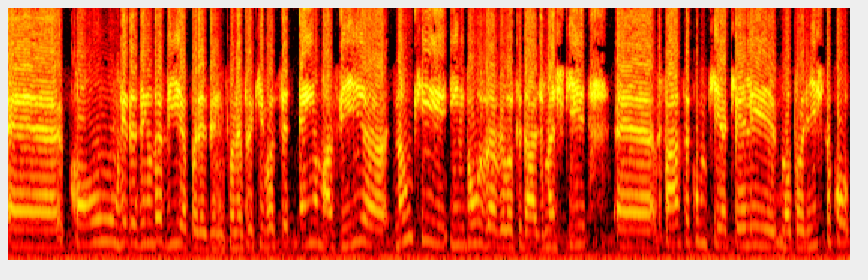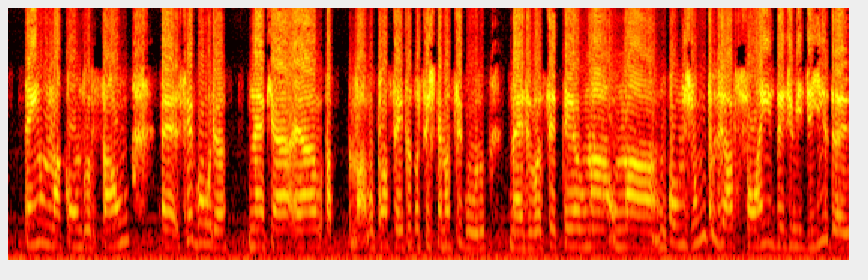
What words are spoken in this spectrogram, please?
é, com o redesenho da via, por exemplo, né, para que você tenha uma via, não que induza a velocidade, mas que é, faça com que aquele motorista tenha uma condução é, segura né, que é, é a, a, o conceito do sistema seguro, né, de você ter uma, uma, um conjunto de ações e de medidas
